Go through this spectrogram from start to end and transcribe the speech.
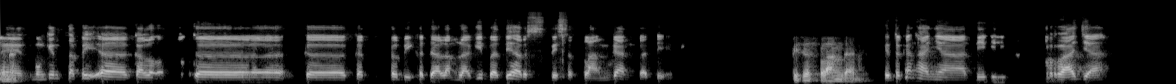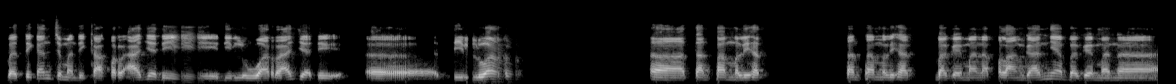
eh, mungkin tapi eh, kalau ke, ke ke lebih ke dalam lagi berarti harus riset pelanggan berarti. bisnis pelanggan. itu kan hanya di cover aja berarti kan cuma di cover aja di di luar aja di eh, di luar eh, tanpa melihat tanpa melihat bagaimana pelanggannya bagaimana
